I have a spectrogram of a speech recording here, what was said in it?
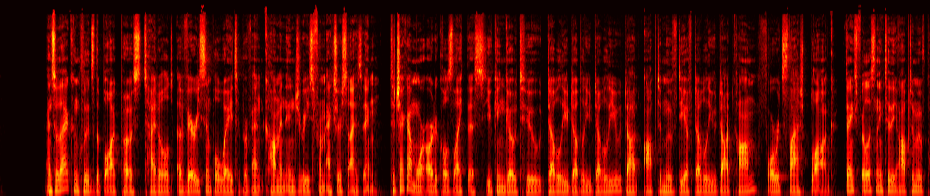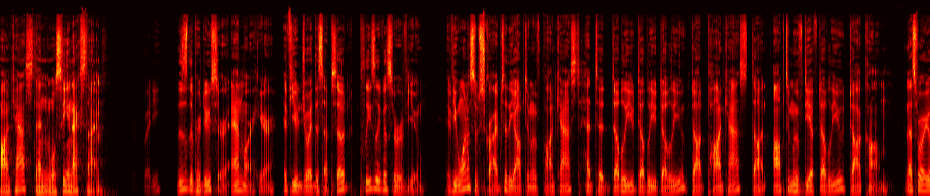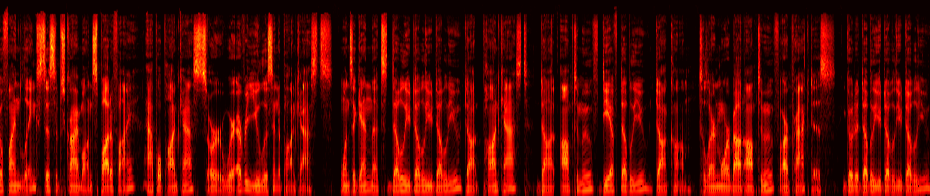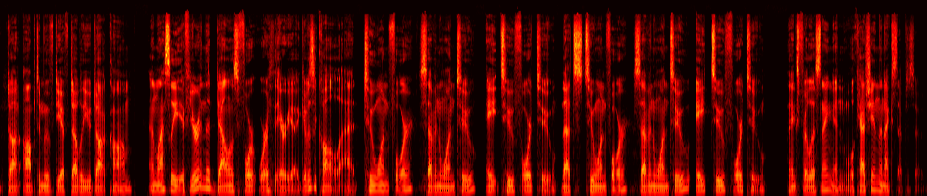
And so that concludes the blog post titled A Very Simple Way to Prevent Common Injuries from Exercising. To check out more articles like this, you can go to www.optimovedfw.com forward slash blog. Thanks for listening to the Optimove podcast, and we'll see you next time. Hey, everybody. This is the producer, Anmar, here. If you enjoyed this episode, please leave us a review. If you want to subscribe to the Optimove podcast, head to www.podcast.optimovedfw.com. That's where you'll find links to subscribe on Spotify, Apple Podcasts, or wherever you listen to podcasts. Once again, that's www.podcast.optimovedfw.com. To learn more about Optimove, our practice, go to www.optimovedfw.com. And lastly, if you're in the Dallas Fort Worth area, give us a call at 214 712 8242. That's 214 712 8242. Thanks for listening, and we'll catch you in the next episode.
